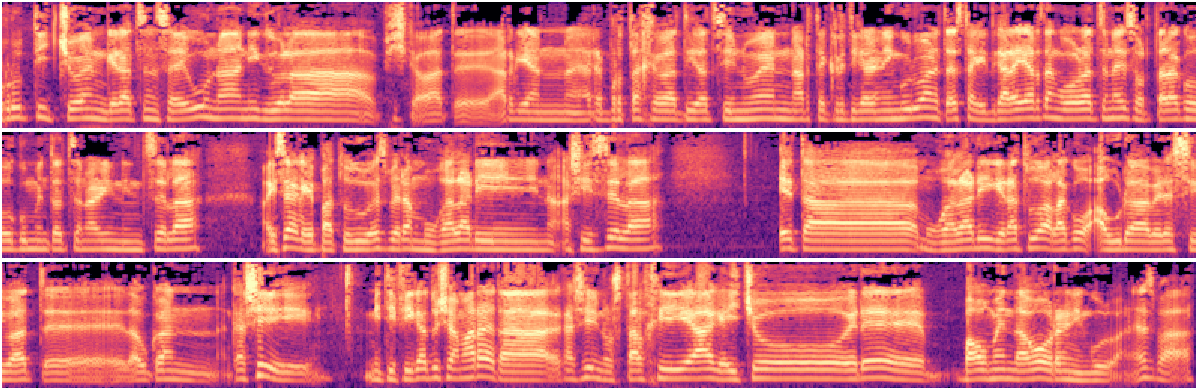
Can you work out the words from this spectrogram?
urrutitxoen geratzen zaiguna, nik duela pixka bat, e, argian reportaje bat idatzi nuen arte kritikaren inguruan, eta ez dakit, gara hartan gogoratzen naiz, hortarako dokumentatzen ari nintzela, aizak aipatu du ez, bera mugalarin hasi zela, eta mugalari geratu da alako aura berezi bat e, daukan kasi mitifikatu xamarra eta kasi nostalgia gehitxo ere ba omen dago horren inguruan, ez? Ba,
